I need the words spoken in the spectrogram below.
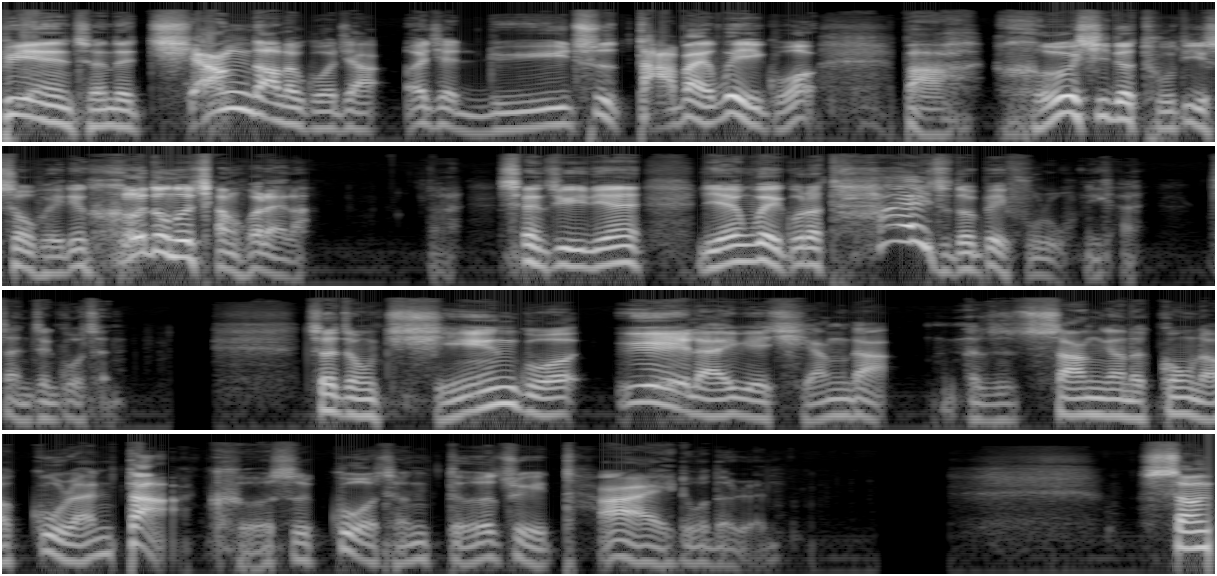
变成了强大的国家，而且屡次打败魏国，把河西的土地收回，连河东都抢回来了，啊，甚至于连连魏国的太子都被俘虏。你看战争过程，这种秦国越来越强大，那是商鞅的功劳固然大，可是过程得罪太多的人。商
